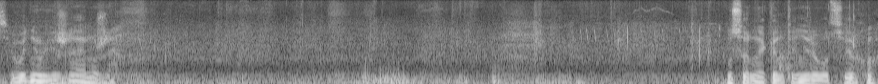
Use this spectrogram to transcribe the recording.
Сегодня уезжаем уже. Мусорные контейнеры вот сверху.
